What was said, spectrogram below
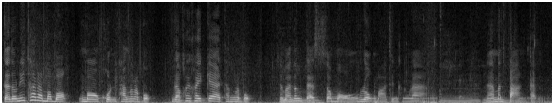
แต่ตรงนี้ถ้าเรามาบอกมองคนทั้งระบบเราค่อยๆ แก้ทั้งระบบใช่ไหมอืมตั้งแต่สมองลงมาถึงข้างล่างนะมันต่างกันค่ะ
